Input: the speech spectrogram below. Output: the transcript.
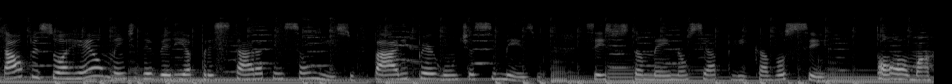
tal pessoa realmente deveria prestar atenção nisso, pare e pergunte a si mesmo se isso também não se aplica a você. Toma!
